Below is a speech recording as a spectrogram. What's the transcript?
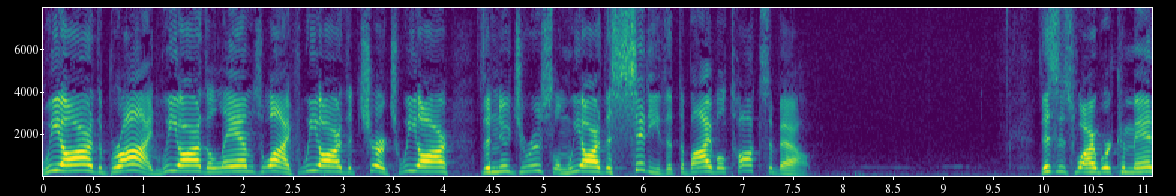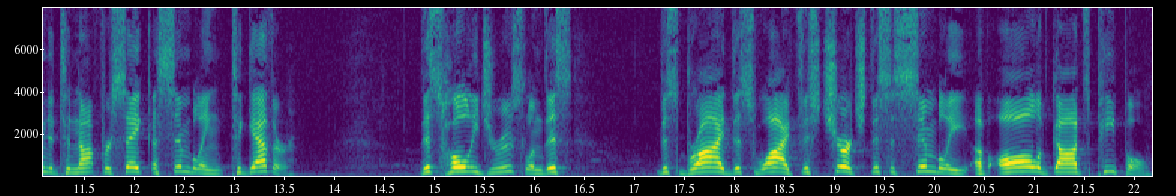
We are the bride. We are the Lamb's wife. We are the church. We are the New Jerusalem. We are the city that the Bible talks about. This is why we're commanded to not forsake assembling together this holy Jerusalem, this, this bride, this wife, this church, this assembly of all of God's people,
